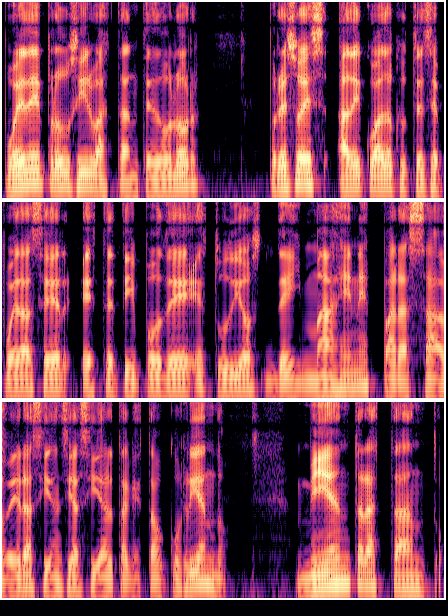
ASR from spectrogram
puede producir bastante dolor. Por eso es adecuado que usted se pueda hacer este tipo de estudios de imágenes para saber a ciencia cierta qué está ocurriendo. Mientras tanto,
